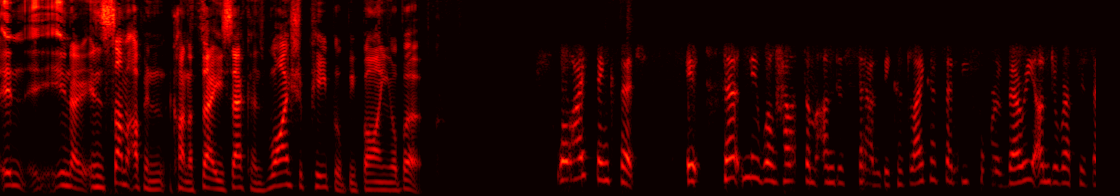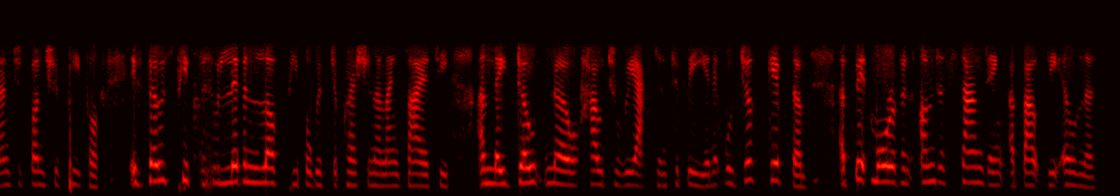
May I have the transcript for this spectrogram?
in you know, in sum up in kind of thirty seconds, why should people be buying your book? Well, I think that it certainly will help them understand because, like I said before, a very underrepresented bunch of people is those people who live and love people with depression and anxiety and they don't know how to react and to be. And it will just give them a bit more of an understanding about the illness.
